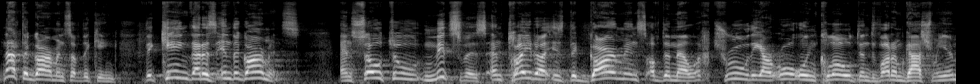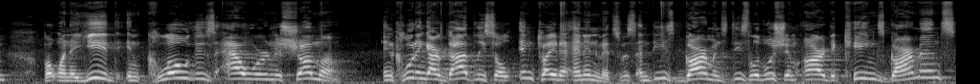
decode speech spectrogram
Not the garments of the king, the king that is in the garments. And so too, mitzvahs and Torah is the garments of the Melech. True, they are all enclosed in Dvaram Gashmiyim, but when a Yid encloses our neshama, including our godly soul, in Torah and in mitzvahs, and these garments, these levushim, are the king's garments,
